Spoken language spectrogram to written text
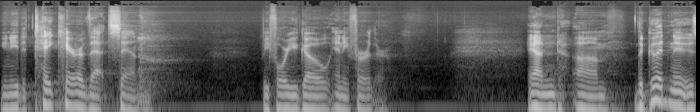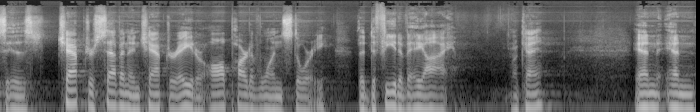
You need to take care of that sin before you go any further. And um, the good news is chapter 7 and chapter 8 are all part of one story the defeat of Ai. Okay? And, and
